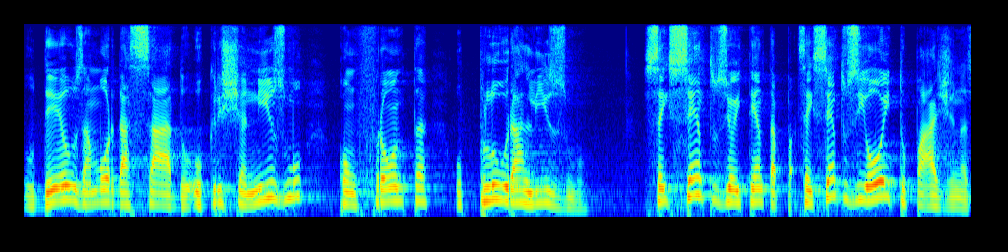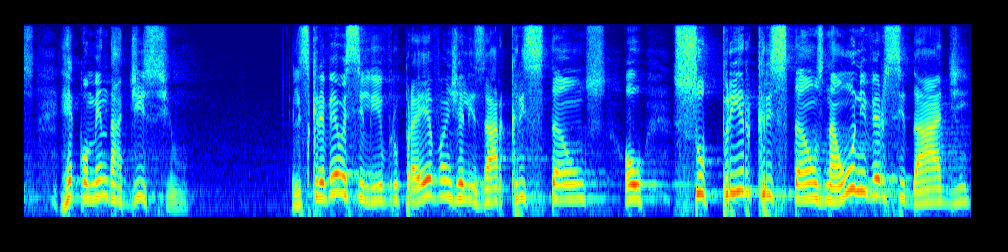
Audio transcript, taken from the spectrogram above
O Deus amordaçado. O cristianismo confronta o pluralismo. 680, 608 páginas, recomendadíssimo. Ele escreveu esse livro para evangelizar cristãos ou suprir cristãos na universidade,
